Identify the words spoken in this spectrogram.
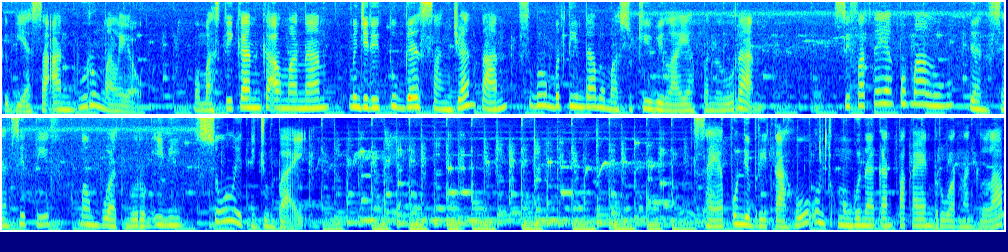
kebiasaan burung maleo. Memastikan keamanan menjadi tugas sang jantan sebelum betina memasuki wilayah peneluran. Sifatnya yang pemalu dan sensitif membuat burung ini sulit dijumpai. Saya pun diberitahu untuk menggunakan pakaian berwarna gelap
